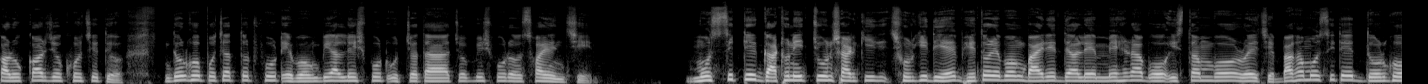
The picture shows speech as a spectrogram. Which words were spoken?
কারুকার্য খচিত। দৈর্ঘ্য পঁচাত্তর ফুট এবং বিয়াল্লিশ ফুট, উচ্চতা চব্বিশ ফুট ও ছয় ইঞ্চি। মসজিদটির গাঁথনি চুন সারকি, সুরকি দিয়ে ভেতর এবং বাইরের দেওয়ালে মেহরাব ও স্তম্ভ রয়েছে। বাঘা মসজিদের দৈর্ঘ্য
